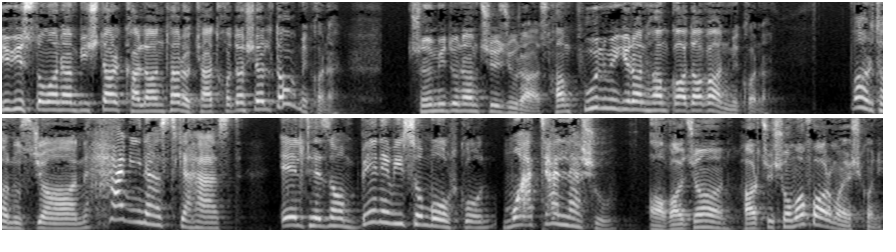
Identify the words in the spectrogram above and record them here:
دیویست تومنم بیشتر کلانتر و کت خدا شلتاق می‌کنه. چه می‌دونم چه جور است. هم پول می‌گیرن هم قاداغان می‌کنن. وارتانوس جان همین است که هست. التزام بنویس و مهر کن. معطل نشو. آقا جان هرچی شما فرمایش کنی.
